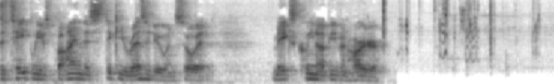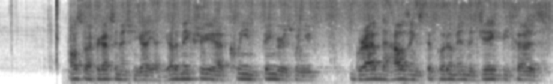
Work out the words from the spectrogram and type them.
the tape leaves behind this sticky residue and so it makes cleanup even harder. Also, I forgot to mention, you got you got to make sure you have clean fingers when you grab the housings to put them in the jig because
